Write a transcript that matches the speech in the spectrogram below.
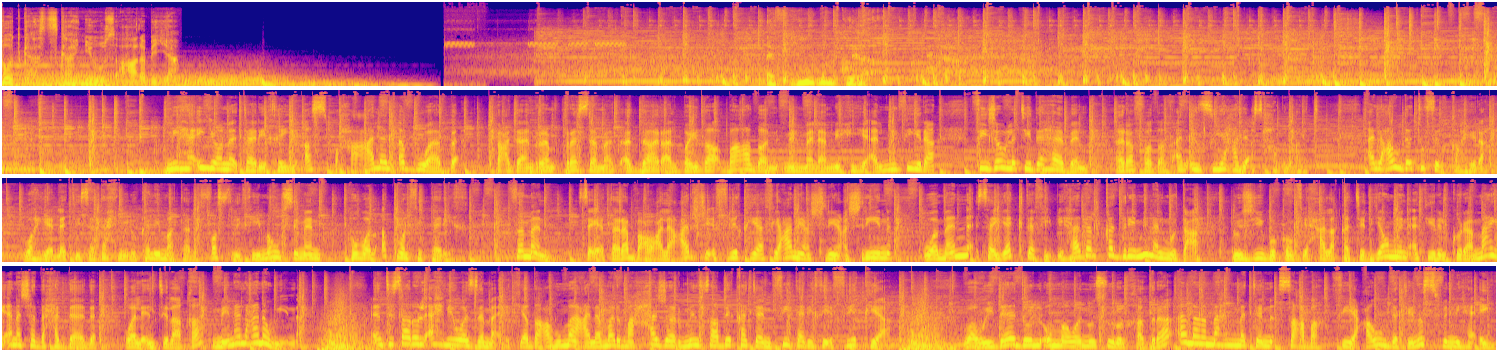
بودكاست سكاي نيوز عربية. أثير الكرة. نهائي تاريخي أصبح على الأبواب بعد أن رسمت الدار البيضاء بعضا من ملامحه المثيرة في جولة ذهاب رفضت الانصياع لأصحاب الأرض. العودة في القاهرة وهي التي ستحمل كلمة الفصل في موسم هو الأطول في التاريخ. فمن سيتربع على عرش إفريقيا في عام 2020 ومن سيكتفي بهذا القدر من المتعة. نجيبكم في حلقة اليوم من أثير الكرة. معي أنا شد حداد والانطلاقه من العناوين. انتصار الأهلي والزمالك يضعهما على مرمى حجر من سابقة في تاريخ إفريقيا. ووداد الأمة والنسور الخضراء أمام مهمة صعبة في عودة نصف النهائي.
